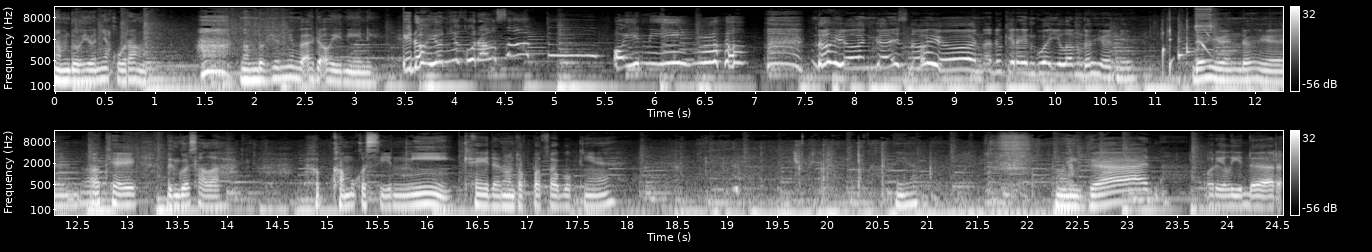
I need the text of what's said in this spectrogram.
6 dohyunnya kurang 6 dohyunnya nggak ada Oh ini ini Eh dohyunnya kurang satu Oh ini Dohyun guys Dohyun. Aduh kirain gue hilang dohyunnya Dohyun Dohyun. Oke okay. Dan gue salah. Kamu ke sini. Oke okay, dan untuk photobooknya ya yep. oh my god. Ori leader.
